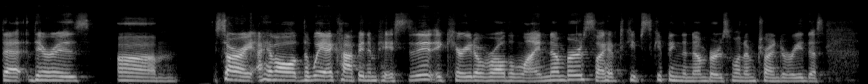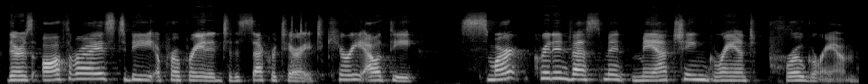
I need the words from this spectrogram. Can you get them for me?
that there is um sorry i have all the way i copied and pasted it it carried over all the line numbers so i have to keep skipping the numbers when i'm trying to read this. There's authorized to be appropriated to the secretary to carry out the Smart Grid Investment Matching Grant Program,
